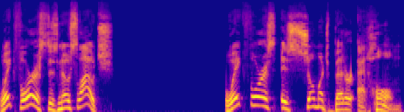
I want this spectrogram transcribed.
Wake Forest is no slouch. Wake Forest is so much better at home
